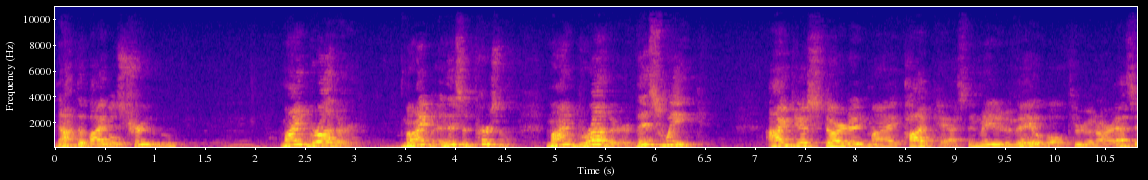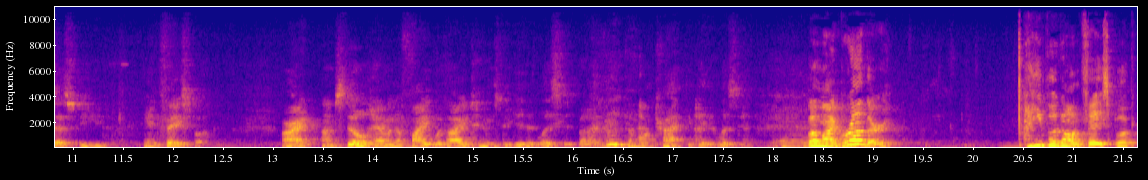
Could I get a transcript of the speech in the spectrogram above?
Not the Bible's true. My brother, my this is personal. My brother this week I just started my podcast and made it available through an RSS feed in Facebook. All right, I'm still having a fight with iTunes to get it listed, but I think I'm on track to get it listed. But my brother, he put on Facebook,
